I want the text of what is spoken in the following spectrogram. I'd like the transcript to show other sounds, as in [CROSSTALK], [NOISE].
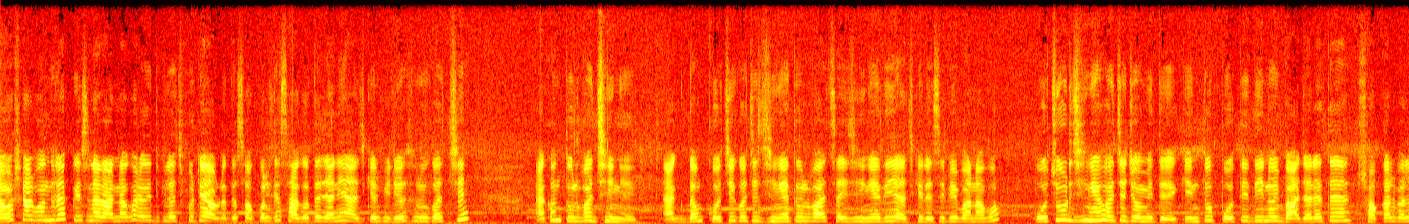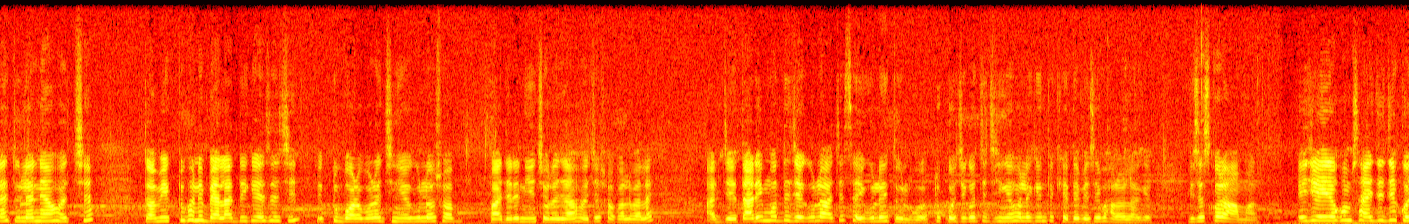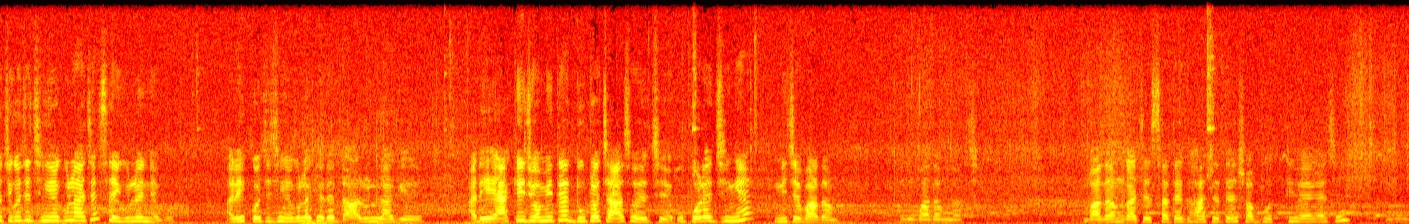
নমস্কার বন্ধুরা, কৃষ্ণা রান্নাঘরে উইথ ভিলেজ ফুটে আপনাদের সকলকে স্বাগত জানিয়ে আজকের ভিডিও শুরু করছি। এখন তুলবো ঝিঙে, একদম কচি কচি ঝিঙে তুলবো আর সেই ঝিঙে দিয়ে আজকে রেসিপি বানাবো। প্রচুর ঝিঙে হয়েছে জমিতে, কিন্তু প্রতিদিন ওই বাজারেতে সকালবেলায় তুলে নেওয়া হচ্ছে। তো আমি একটুখানি বেলার দিকে এসেছি, একটু বড় বড় ঝিঙেগুলো সব বাজারে নিয়ে চলে যাওয়া হয়েছে সকালবেলায়। আর যে তারই মধ্যে যেগুলো আছে সেইগুলোই তুলবো। একটু কচি কচি ঝিঙে হলে কিন্তু খেতে বেশি ভালো লাগে, বিশেষ করে আমার। এই যে এরকম সাইজের যে কচি কচি ঝিঙেগুলো আছে, সেইগুলোই নেব। আর এই কচি ঝিঙেগুলো খেতে দারুণ লাগে। আর এই একই জমিতে দুটো চাষ হয়েছে, উপরে ঝিঙে, নিচে বাদাম। এই যে বাদাম গাছ। বাদাম গাছের সাথে ঘাসেতে সব ভর্তি হয়ে গেছে।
